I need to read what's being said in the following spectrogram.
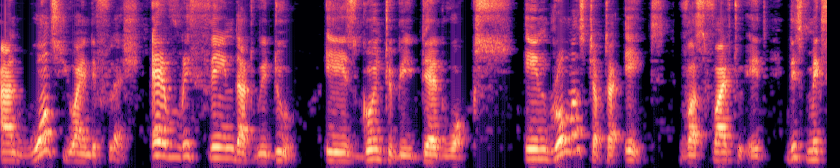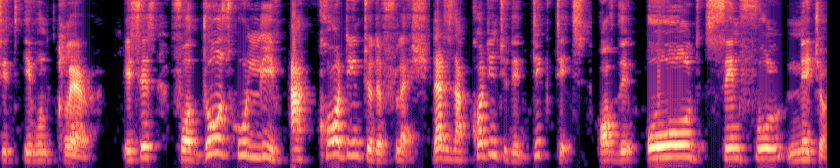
And once you are in the flesh, everything that we do is going to be dead works. In Romans chapter 8, verse 5 to 8, this makes it even clearer. It says, For those who live according to the flesh, that is according to the dictates of the old sinful nature,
